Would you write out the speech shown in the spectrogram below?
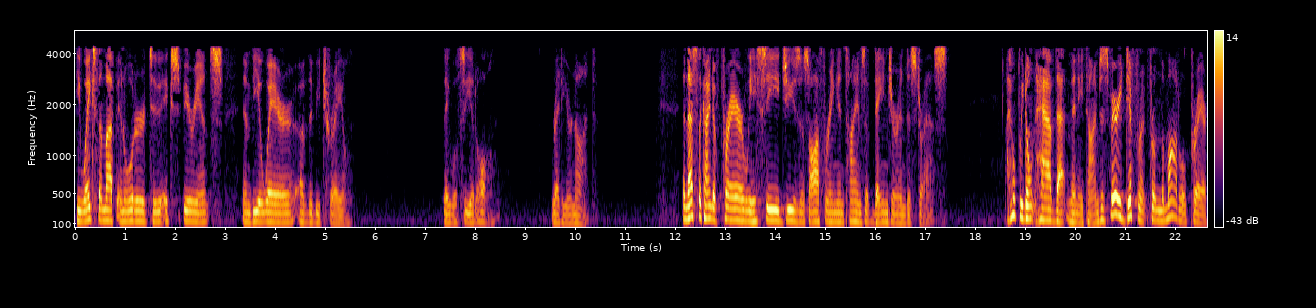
He wakes them up in order to experience and be aware of the betrayal. They will see it all, ready or not. And that's the kind of prayer we see Jesus offering in times of danger and distress. I hope we don't have that many times. It's very different from the model prayer.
